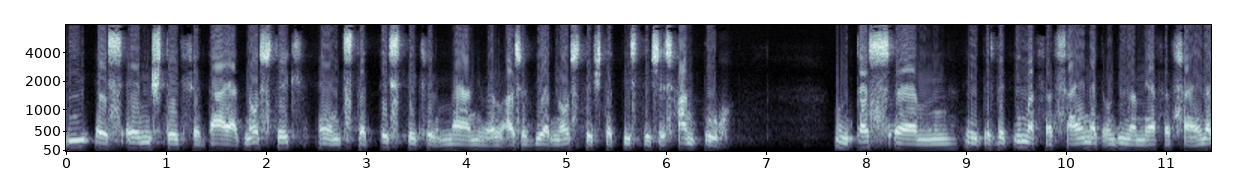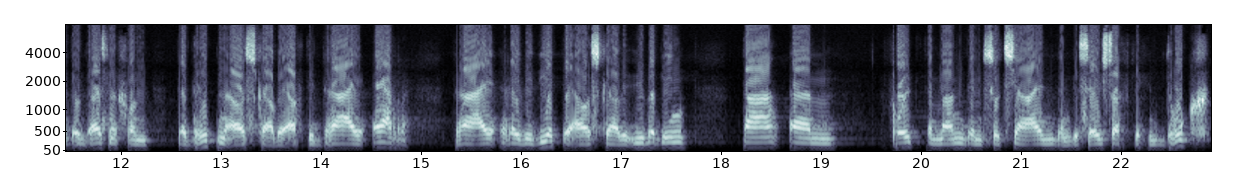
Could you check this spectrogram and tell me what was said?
DSM steht für Diagnostic and Statistical Manual, also diagnostisch-statistisches Handbuch. Und das, ähm, das wird immer verfeinert und immer mehr verfeinert. Und als man von der dritten Ausgabe auf die 3R 3 revidierte Ausgabe überging, da ähm, folgte man dem sozialen, dem gesellschaftlichen Druck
